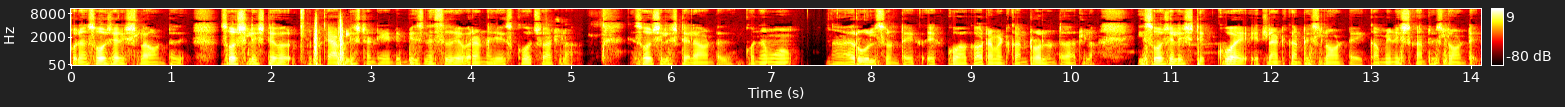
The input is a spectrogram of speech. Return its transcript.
కొంచెం సోషలిస్ట్లా ఉంటుంది. సోషలిస్ట్ ఎవరు ఇప్పుడు క్యాపిటలిస్ట్ అంటే ఏంటి? బిజినెస్ ఎవరైనా చేసుకోవచ్చు అట్లా. సోషలిస్ట్ ఎలా ఉంటుంది? కొంచెము రూల్స్ ఉంటాయి. ఎక్కువ గవర్నమెంట్ కంట్రోల్ ఉంటుంది అట్లా. ఈ సోషలిస్ట్ ఎక్కువ ఎట్లాంటి కంట్రీస్లో ఉంటాయి? కమ్యూనిస్ట్ కంట్రీస్లో ఉంటాయి.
